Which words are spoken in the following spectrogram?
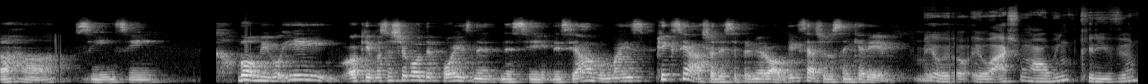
Aham, sim, sim. Bom, amigo, e ok, você chegou depois né, nesse, nesse álbum, mas o que, que você acha desse primeiro álbum? O que, que você acha do Sem Querer? Meu, eu, eu acho um álbum incrível.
